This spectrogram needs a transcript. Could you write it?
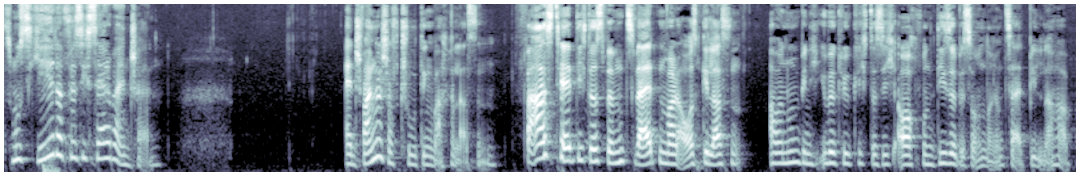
Das muss jeder für sich selber entscheiden ein Schwangerschaftsshooting machen lassen. Fast hätte ich das beim zweiten Mal ausgelassen, aber nun bin ich überglücklich, dass ich auch von dieser besonderen Zeit Bilder habe.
